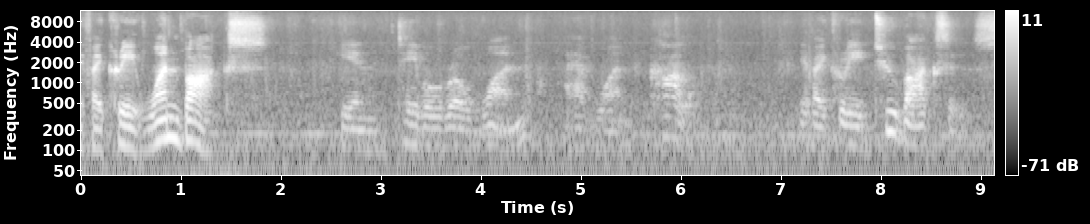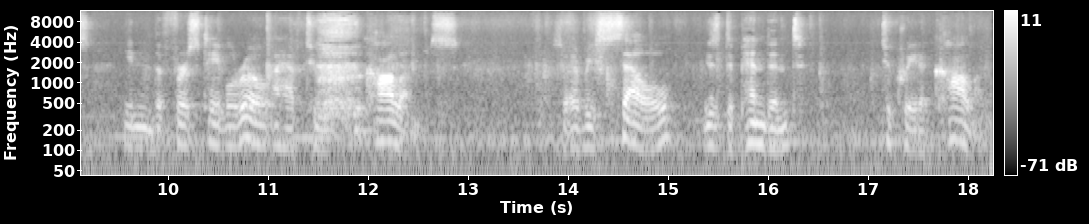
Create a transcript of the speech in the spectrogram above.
If I create one box in table row 1, I have one column. If I create two boxes in the first table row, I have two columns. So every cell is dependent to create a column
